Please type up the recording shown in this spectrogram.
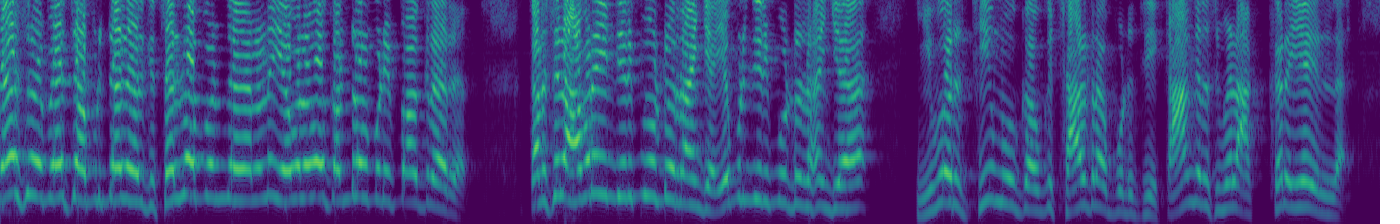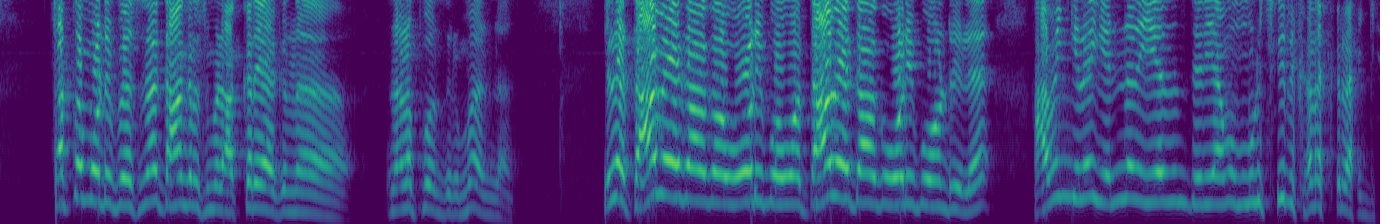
பேசுகிற பேச்சு அப்படித்தானே இருக்கு. செல்வ பெருந்தகரன் எவ்வளவோ கண்ட்ரோல் பண்ணி பார்க்குறாரு. கடைசியில் அவரையும் திருப்பி விட்டுறாங்க எப்படி திருப்பி விட்டுறாங்க இவர் திமுகவுக்கு சால்ரா போடுச்சு காங்கிரஸ் மேலே அக்கறையே இல்லை. சத்தம் போட்டு பேசுனா காங்கிரஸ் மேலே அக்கறையா இருக்குன்னு நினப்பு வந்துருமா என்ன? இல்லை தாவேக்காக ஓடி போவோம் தாவேக்காக ஓடி போன்றீல அவங்களே என்ன ஏதுன்னு தெரியாமல் முடிச்சுக்கிட்டு கிடக்குறாங்க.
